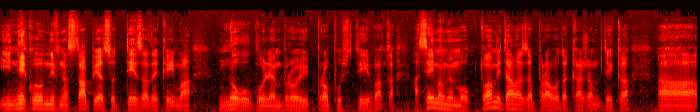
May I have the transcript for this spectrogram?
и некој од нив настапија со теза дека има многу голем број пропусти и вака, а се имаме молк. Тоа ми дава за право да кажам дека а,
